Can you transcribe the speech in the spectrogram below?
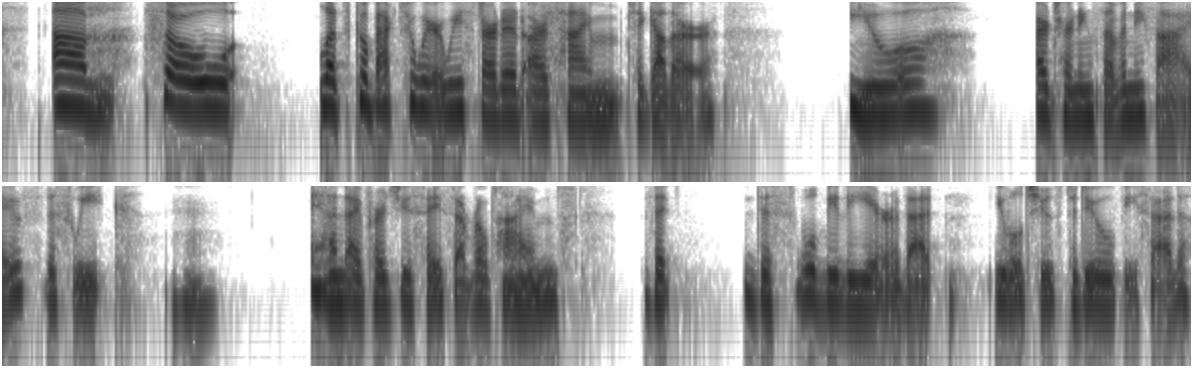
um, so let's go back to where we started our time together. You are turning 75 this week. Mm-hmm. And I've heard you say several times that this will be the year that you will choose to do VSED.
